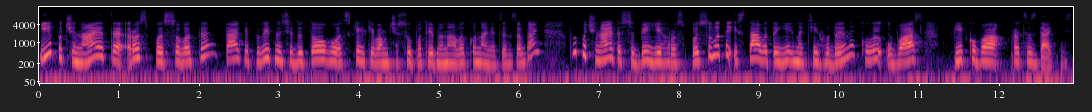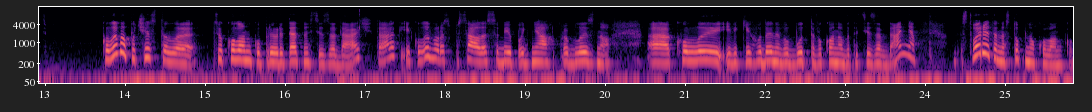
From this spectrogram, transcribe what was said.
І починаєте розписувати, так, відповідності до того, скільки вам часу потрібно на виконання цих завдань, ви починаєте собі їх розписувати і ставити їх на ті години, коли у вас пікова працездатність. Коли ви почистили цю колонку пріоритетності задач, так, і коли ви розписали собі по днях приблизно, е, коли і в які години ви будете виконувати ці завдання, створюєте наступну колонку.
